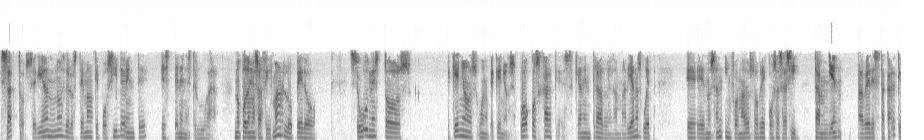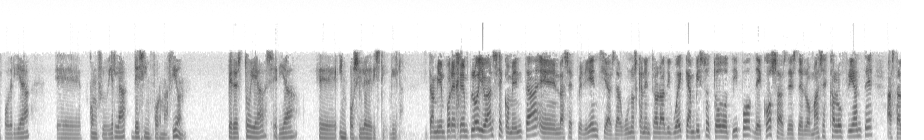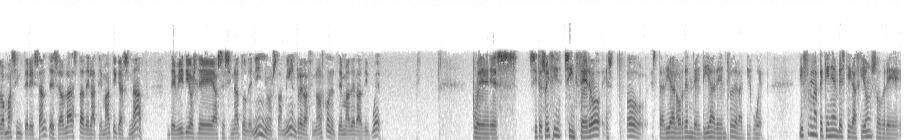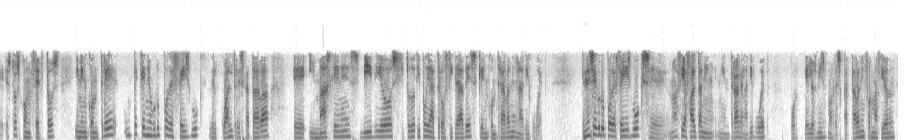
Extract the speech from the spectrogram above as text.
Exacto, serían unos de los temas que posiblemente estén en este lugar. No podemos afirmarlo, pero Según estos pequeños, bueno, pequeños, pocos hackers que han entrado en las Marianas Web, eh, nos han informado sobre cosas así. También cabe destacar que podría eh, confluir la desinformación, pero esto ya sería eh, imposible de distinguir. Y también, por ejemplo, Iván se comenta en las experiencias de algunos que han entrado a la Deep Web que han visto todo tipo de cosas, desde lo más escalofriante hasta lo más interesante. Se habla hasta de la temática SNAP, de vídeos de asesinato de niños también relacionados con el tema de la Deep Web. Pues, si te soy sincero, esto estaría al orden del día dentro de la Deep Web Hice una pequeña investigación sobre estos conceptos y me encontré un pequeño grupo de Facebook del cual rescataba eh, imágenes, vídeos y todo tipo de atrocidades que encontraban en la Deep Web. En ese grupo de Facebook no hacía falta ni entrar en la Deep Web porque ellos mismos rescataban información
